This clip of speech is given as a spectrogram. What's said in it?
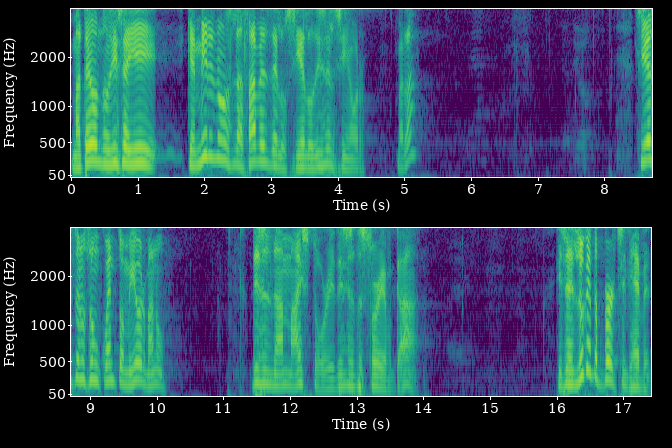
Mateo nos dice ahí que mírenos las aves de los cielos, dice el Señor, ¿verdad? Si esto no es un cuento mío, hermano. This is not my story. This is the story of God. He says, Look at the birds in heaven,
